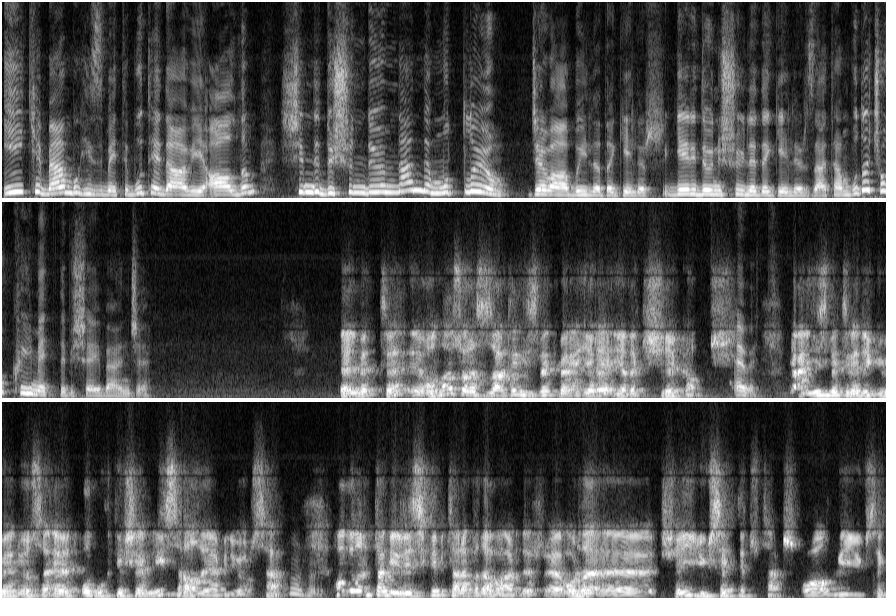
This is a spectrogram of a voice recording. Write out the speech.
İyi ki ben bu hizmeti, bu tedaviyi aldım. Şimdi düşündüğümden de mutluyum cevabıyla da gelir. Geri dönüşüyle de gelir zaten. Bu da çok kıymetli bir şey bence. Elbette. E, ondan sonrası zaten hizmet veren yere ya da kişiye kalmış. Evet. Yani hizmetine de güveniyorsa, evet o muhteşemliği sağlayabiliyorsa, Hı hı. ama bunun tabii riskli bir tarafı da vardır. E, orada e, şeyi yüksekte tutar. O algıyı yüksek,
